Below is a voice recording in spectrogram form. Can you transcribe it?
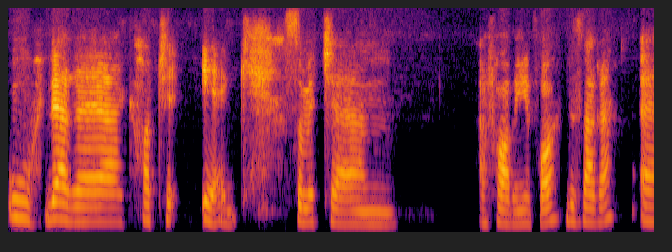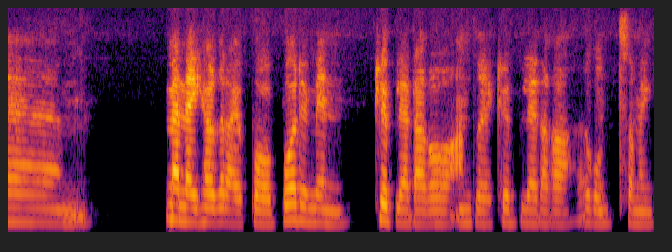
Oh, der eh, har ikke jeg så mye um, erfaring ifra, dessverre. Um, men jeg hører det jo på både min klubbleder og andre klubbledere rundt som jeg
